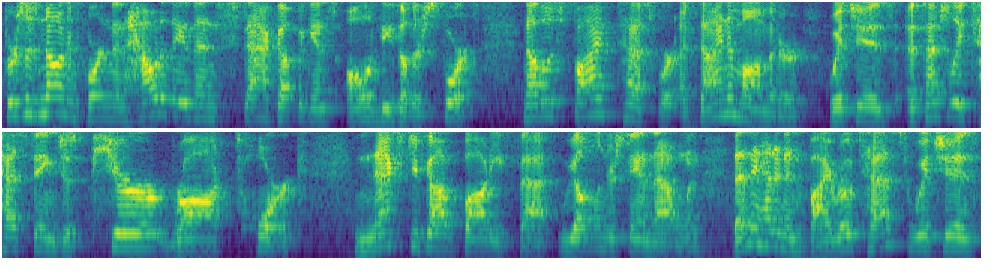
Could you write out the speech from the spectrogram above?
versus not important and how do they then stack up against all of these other sports? Now those five tests were a dynamometer, which is essentially testing just pure raw torque. Next, you've got body fat. We all understand that one. Then they had an enviro test, which is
